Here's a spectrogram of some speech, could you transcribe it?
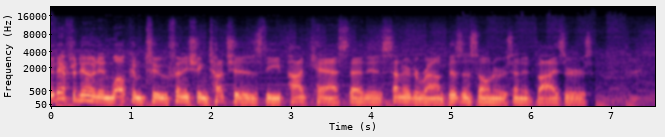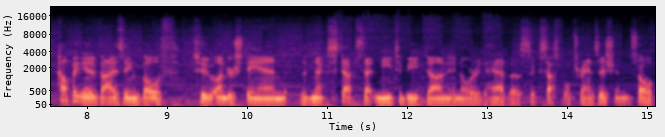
Good afternoon, and welcome to Finishing Touches, the podcast that is centered around business owners and advisors, helping and advising both to understand the next steps that need to be done in order to have a successful transition. So,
